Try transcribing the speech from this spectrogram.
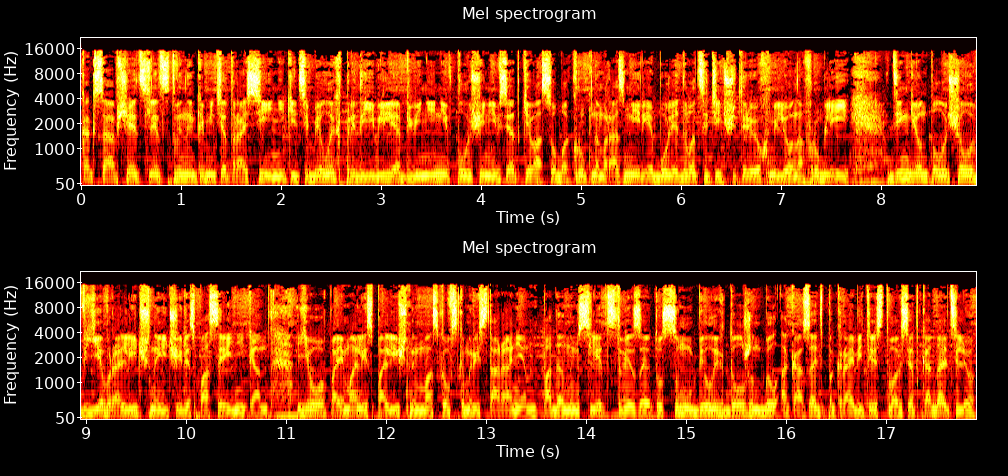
Как сообщает Следственный комитет России, Никите Белых предъявили обвинение в получении взятки в особо крупном размере, более 24 миллионов рублей. Деньги он получил в евро лично и через посредника. Его поймали с поличным в московском ресторане. По данным следствия, за эту сумму Белых должен был оказать покровительство взяткодателю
